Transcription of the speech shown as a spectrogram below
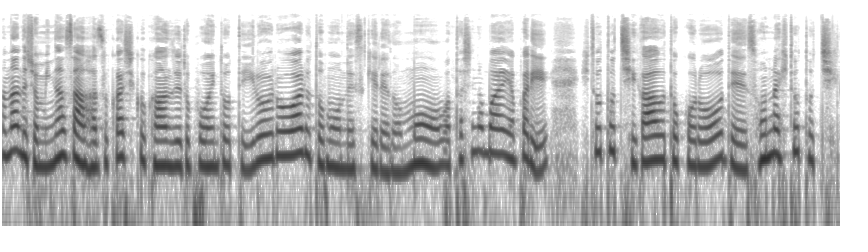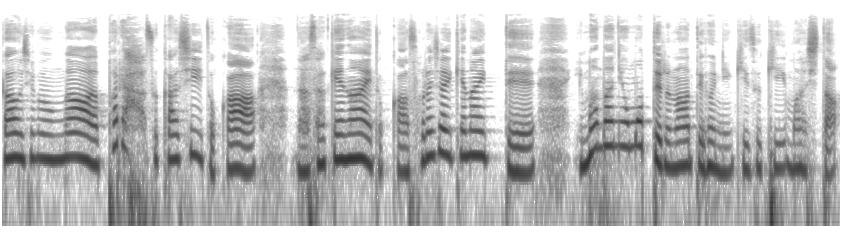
あ、何でしょう、皆さん恥ずかしく感じるポイントっていろいろあると思うんですけれども、私の場合、やっぱり人と違うところで、そんな人と違う自分が、やっぱり恥ずかしいとか、情けないとか、それじゃいけないって、未だに思ってるなっていうふうに気づきました。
